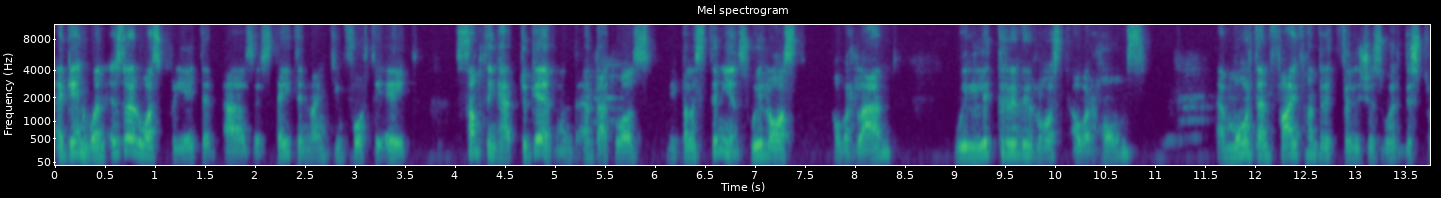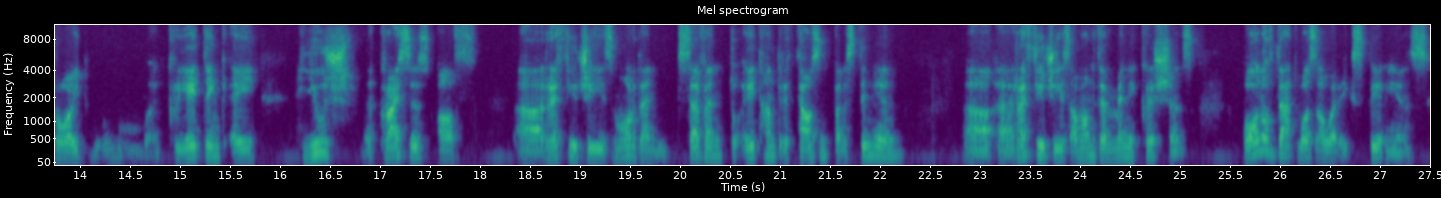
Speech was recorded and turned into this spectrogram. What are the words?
again, when Israel was created as a state in 1948, something had to give, and, and that was the Palestinians. We lost our land, we literally lost our homes. Uh, more than 500 villages were destroyed, creating a huge crisis of uh, refugees, more than seven to 800,000 Palestinian uh, uh, refugees, among them many Christians. All of that was our experience.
